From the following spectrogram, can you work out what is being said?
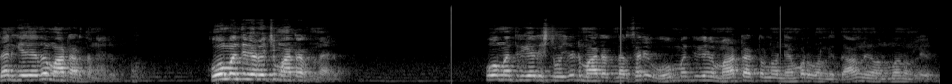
దానికి ఏదేదో మాట్లాడుతున్నారు. హోంమంత్రి గారు వచ్చి మాట్లాడుతున్నారు. హోంమంత్రి గారు ఇష్టం వచ్చినట్టు మాట్లాడుతున్నారు. సరే హోంమంత్రి గారు మాట్లాడటంలో నెంబర్ వన్ లేదు. దానిలో అనుమానం లేదు.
